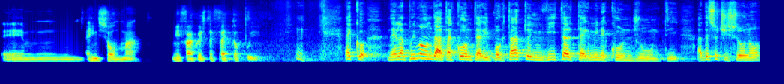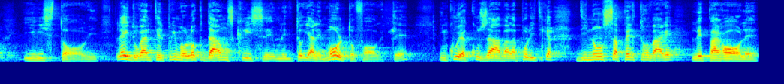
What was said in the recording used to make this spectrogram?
e, ehm, e insomma mi fa questo effetto qui. Ecco, nella prima ondata Conte ha riportato in vita il termine congiunti, adesso ci sono i ristori. Lei durante il primo lockdown scrisse un editoriale molto forte in cui accusava la politica di non saper trovare le parole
